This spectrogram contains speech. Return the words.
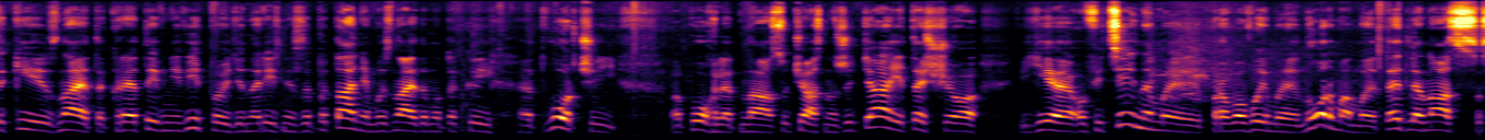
такі, знаєте, креативні відповіді на різні запитання. Ми знайдемо такий творчий погляд на сучасне життя, і те, що є офіційними правовими нормами, те для нас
